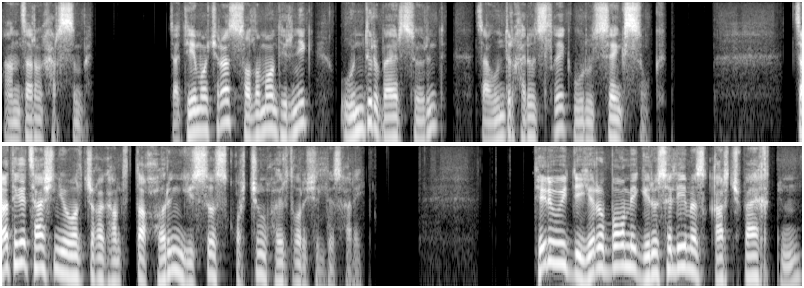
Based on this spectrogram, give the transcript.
анзааран харсан байна. За тийм учраас Соломон тэрнийг өндөр байр суурьнд за өндөр хариуцлагыг өрүүлсэн гэсэн үг. За тэгээд цааш нь юу болж байгааг хамтдаа 29-оос 32 дугаар ишлэлээс харъя. Тэр үед Еробомыг Иерусалимаас гарч байхад нь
